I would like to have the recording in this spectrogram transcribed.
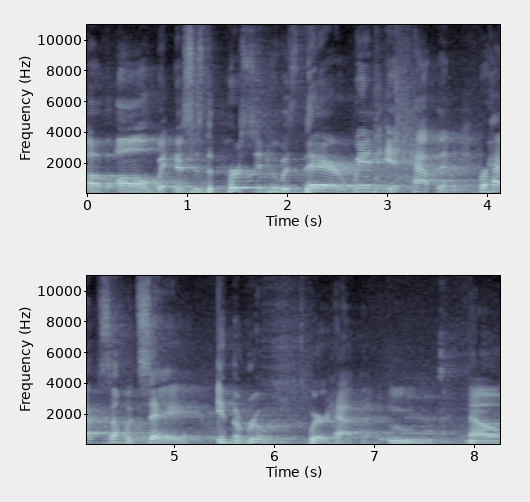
of all witnesses, the person who was there when it happened. Perhaps some would say, in the room where it happened. Ooh, no,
